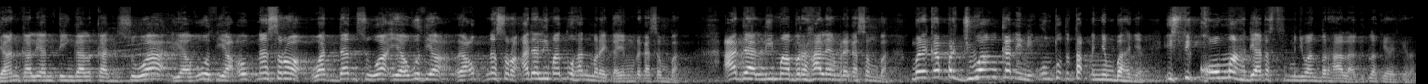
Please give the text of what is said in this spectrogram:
Jangan kalian tinggalkan Suwa, Yahud, Ya'uk, Nasra. Waddan, Suwa, Yahud, Ya'uk, Nasra. Ada lima Tuhan mereka yang mereka sembah. Ada lima berhala yang mereka sembah. Mereka perjuangkan ini untuk tetap menyembahnya. Istiqomah di atas penyembahan berhala. Gitulah kira-kira.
